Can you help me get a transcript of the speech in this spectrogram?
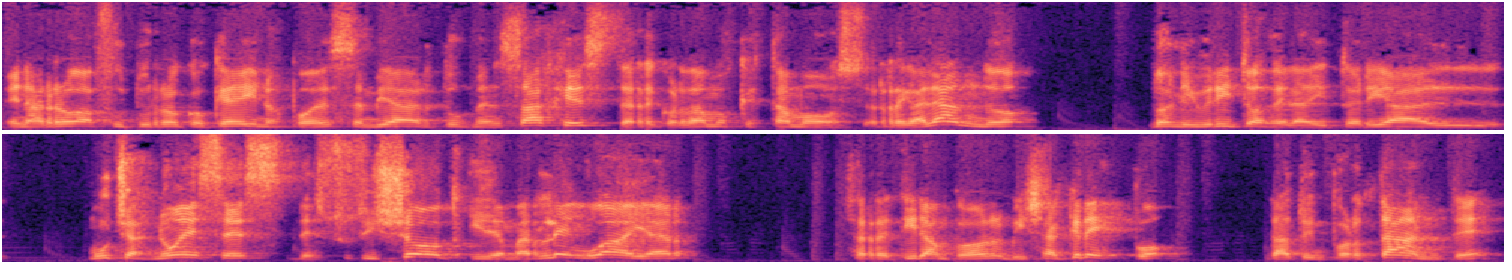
en arroba Futurock OK, nos podés enviar tus mensajes. Te recordamos que estamos regalando dos libritos de la editorial Muchas Nueces, de Susie Shock y de Marlene Wire. Se retiran por Villa Crespo dato importante,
